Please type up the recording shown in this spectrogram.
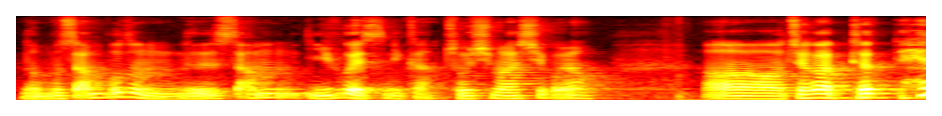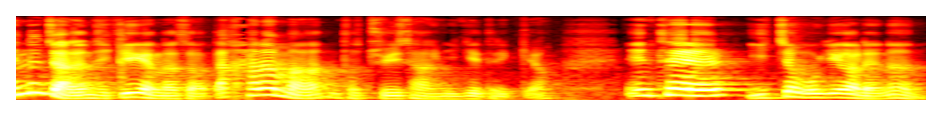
너무 싼 보드는 늘 싼 이유가 있으니까 조심하시고요. 어, 제가 됐- 했는지 안 했는지 기억이 안 나서 딱 하나만 더 주의사항 얘기해 드릴게요. 인텔 2.5기가래는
